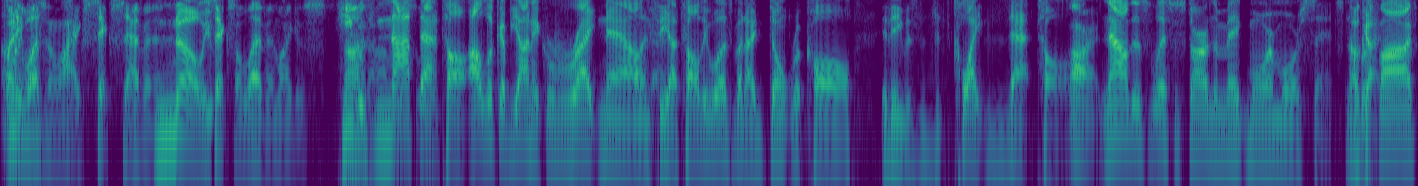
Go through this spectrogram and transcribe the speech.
But he wasn't like six seven. No, he- six eleven like his. He son, was not that tall. I'll look up Yannick right now and see how tall he was, but I don't recall that he was th- quite that tall. All right, now this list is starting to make more and more sense. Number Okay. five,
